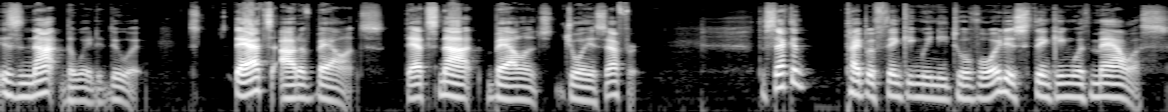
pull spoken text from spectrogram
is not the way to do it. That's out of balance. That's not balanced, joyous effort. The second type of thinking we need to avoid is thinking with malice.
